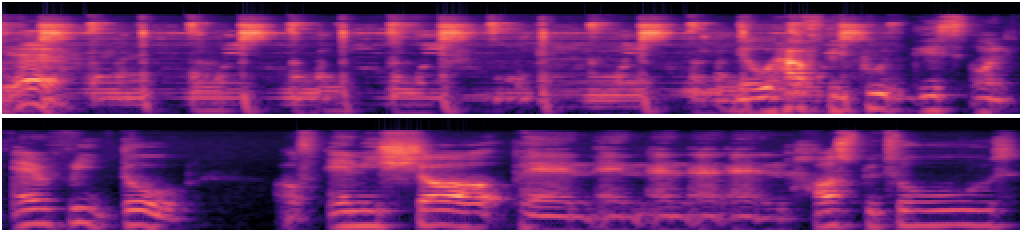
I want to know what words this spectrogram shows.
yeah. They will have to put this on every door of any shop and, and, and, and, and hospitals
